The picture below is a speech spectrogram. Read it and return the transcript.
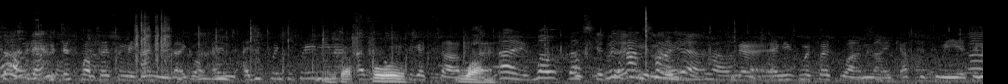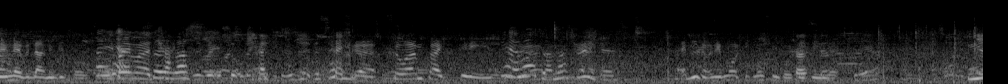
well done. With just one person behind me that I got. And I did 23 You minutes. got I was four, hoping to get sub, one. Oh, well, that's good. with about time as well. Yeah, and it's my first one, like, after two years, and I've never done it before. Oh, yeah, so that's, Yeah, so I'm quite pleased. yeah, well done, that's really good. And you know, the most, most important thing that hmm?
